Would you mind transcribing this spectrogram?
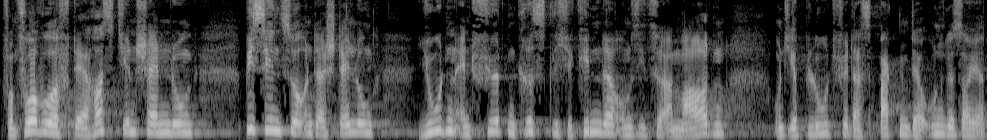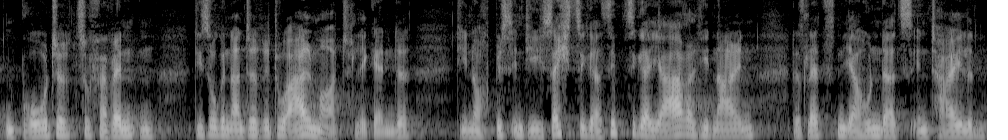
Vom Vorwurf der Hostienschändung bis hin zur Unterstellung, Juden entführten christliche Kinder, um sie zu ermorden und ihr Blut für das Backen der ungesäuerten Brote zu verwenden, die sogenannte Ritualmordlegende, die noch bis in die 60er, 70er Jahre hinein des letzten Jahrhunderts in Teilen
